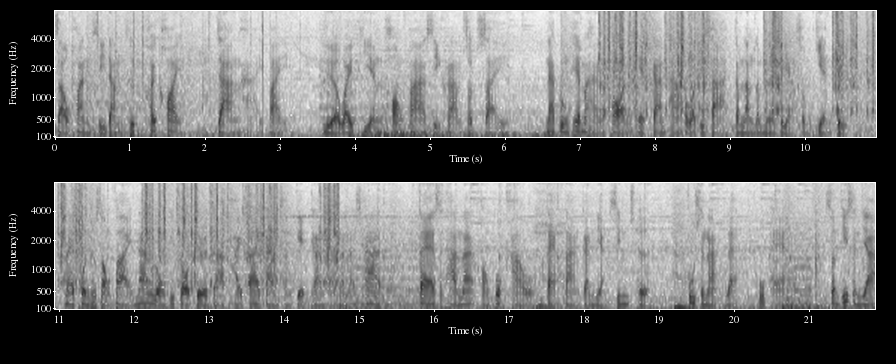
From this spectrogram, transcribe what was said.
เสาควันสีดำทึบค่อยๆ จางหายไป เหลือไว้เพียงท้องฟ้าสีครามสดใสณกรุงเทพมหานครเหตุการณ์ทางประวัติศาสตร์กำลังดำเนินไปอย่างสมเกียรตินายพลทั้งสองฝ่ายนั่งลงที่โต๊ะเจรจาภายใต้การสังเกตการณ์ของนานาชาติ แต่สถานะของพวกเขาแตกต่างกันอย่างสิ้นเชิง ผู้ชนะและผู้แพ้ส่วนที่สัญญา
